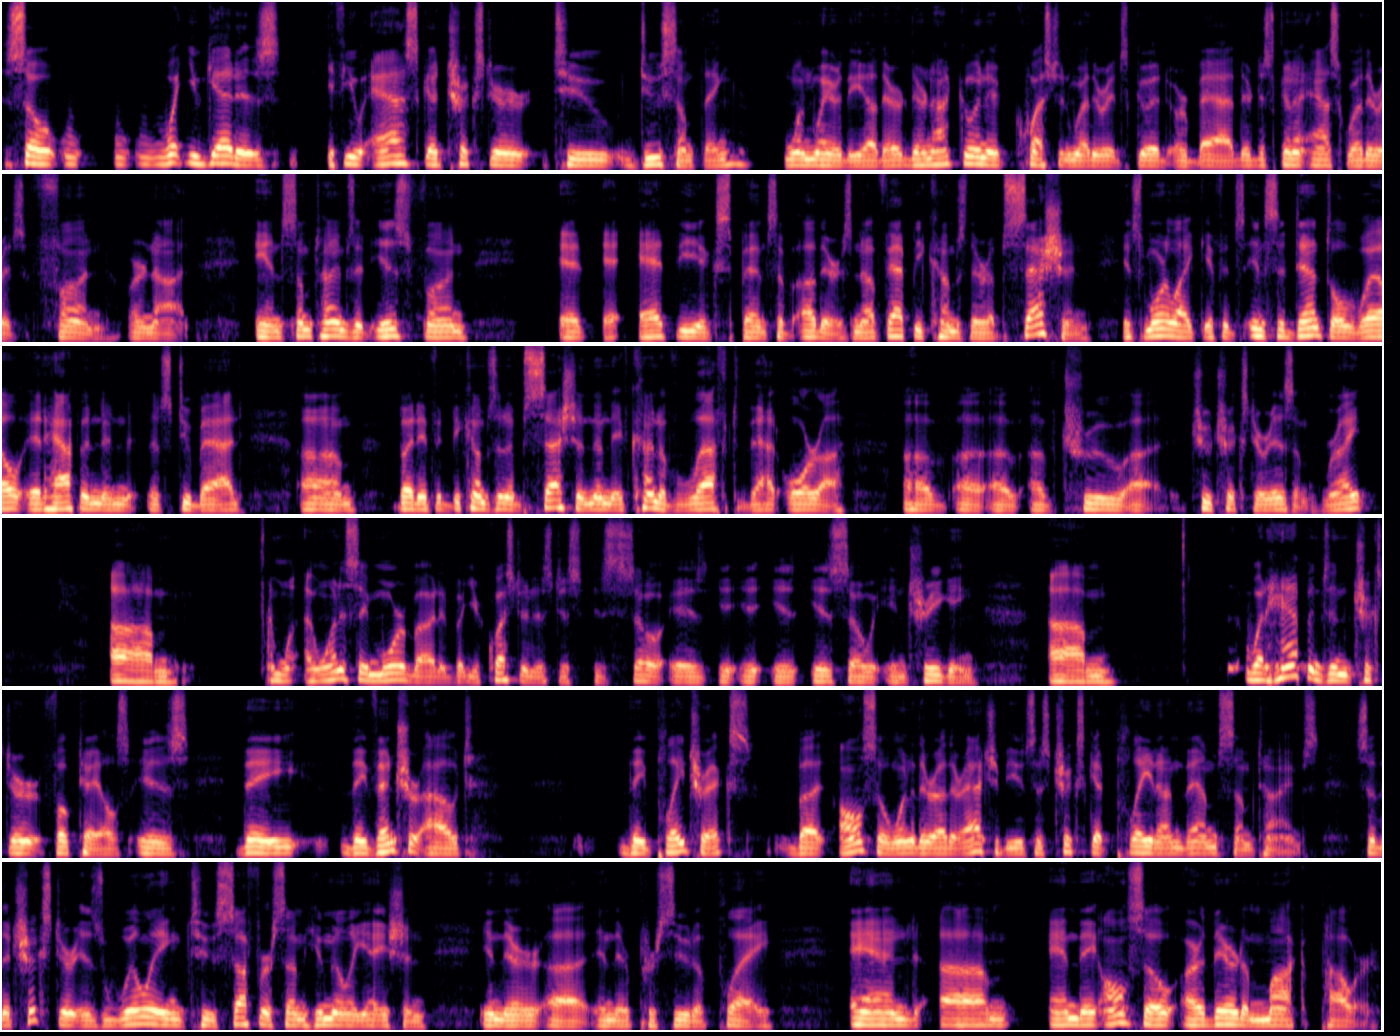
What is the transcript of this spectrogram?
so what you get is if you ask a trickster to do something one way or the other, they're not going to question whether it's good or bad. They're just going to ask whether it's fun or not. And sometimes it is fun at, at the expense of others. Now, if that becomes their obsession, it's more like if it's incidental, well, it happened and it's too bad. Um, but if it becomes an obsession, then they've kind of left that aura of, uh, of, of, true, uh, true tricksterism, right? Um, I want to say more about it, but your question is just is so is is is so intriguing. Um, what happens in trickster folktales is they they venture out, they play tricks, but also one of their other attributes is tricks get played on them sometimes. So the trickster is willing to suffer some humiliation in their uh, in their pursuit of play, and um, and they also are there to mock power.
